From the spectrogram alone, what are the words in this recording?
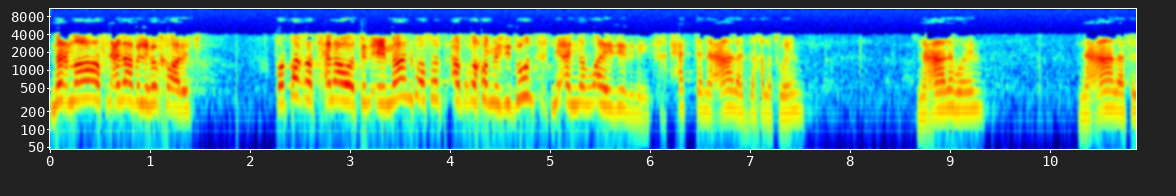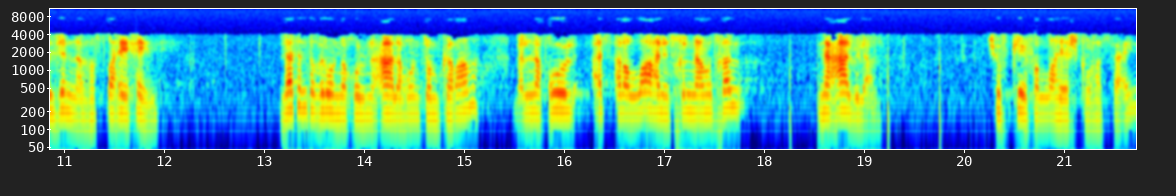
مع مرارة العذاب اللي في الخارج. فطغت حلاوة الإيمان فصرت أبغاهم يزيدون لأن الله يزيدني. حتى نعالة دخلت وين؟ نعالة وين؟ نعالة في الجنة في الصحيحين. لا تنتظرون نقول نعالة وأنتم كرامة بل نقول أسأل الله أن يدخلنا مدخل نعال بلال. شوف كيف الله يشكر هالسعي.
